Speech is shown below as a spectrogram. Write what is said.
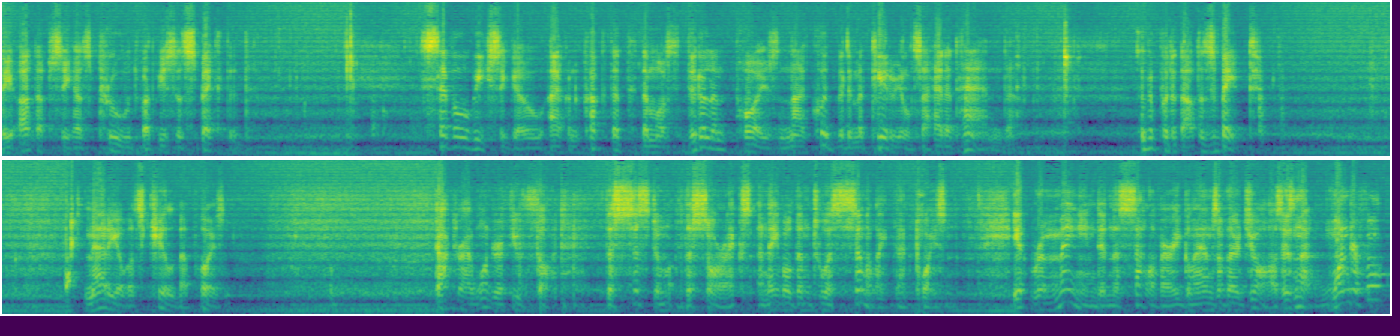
The autopsy has proved what we suspected. Several weeks ago, I concocted the most virulent poison I could with the materials I had at hand. And we put it out as bait. Mario was killed by poison. Doctor, I wonder if you thought the system of the Sorex enabled them to assimilate that poison. It remained in the salivary glands of their jaws. Isn't that wonderful?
